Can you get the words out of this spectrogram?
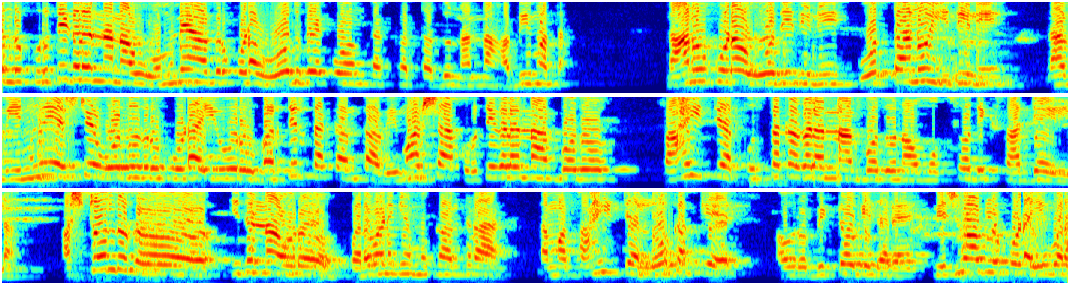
ಒಂದು ಕೃತಿಗಳನ್ನ ನಾವು ಒಮ್ಮೆ ಆದ್ರೂ ಕೂಡ ಓದ್ಬೇಕು ಅಂತಕ್ಕಂಥದ್ದು ನನ್ನ ಅಭಿಮತ. ನಾನು ಕೂಡ ಓದಿದ್ದೀನಿ, ಓದ್ತಾನೂ ಇದ್ದೀನಿ. ನಾವ್ ಇನ್ನೂ ಎಷ್ಟೇ ಓದಿದ್ರು ಕೂಡ ಇವರು ಬರ್ತಿರ್ತಕ್ಕಂತ ವಿಮರ್ಶಾ ಕೃತಿಗಳನ್ನಾಗ್ಬೋದು, ಸಾಹಿತ್ಯ ಪುಸ್ತಕಗಳನ್ನಾಗ್ಬೋದು ನಾವು ಮುಗಿಸೋದಿಕ್ ಸಾಧ್ಯ ಇಲ್ಲ. ಅಷ್ಟೊಂದು ಇದನ್ನ ಅವರು ಬರವಣಿಗೆ ಮುಖಾಂತರ ನಮ್ಮ ಸಾಹಿತ್ಯ ಲೋಕಕ್ಕೆ ಅವರು ಬಿಟ್ಟೋಗಿದ್ದಾರೆ. ನಿಜವಾಗ್ಲೂ ಕೂಡ ಇವರ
